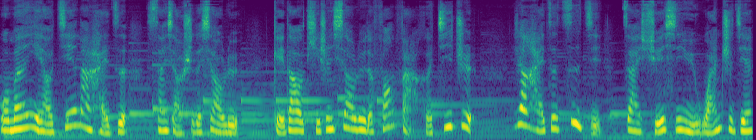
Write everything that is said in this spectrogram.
我们也要接纳孩子三小时的效率，给到提升效率的方法和机制，让孩子自己在学习与玩之间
